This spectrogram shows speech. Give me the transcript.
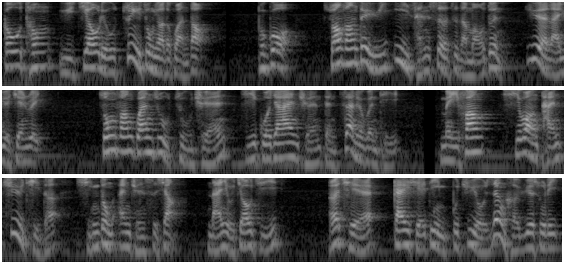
沟通与交流最重要的管道。不过，双方对于议程设置的矛盾越来越尖锐。中方关注主权及国家安全等战略问题，美方希望谈具体的行动安全事项，难有交集。而且，该协定不具有任何约束力。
